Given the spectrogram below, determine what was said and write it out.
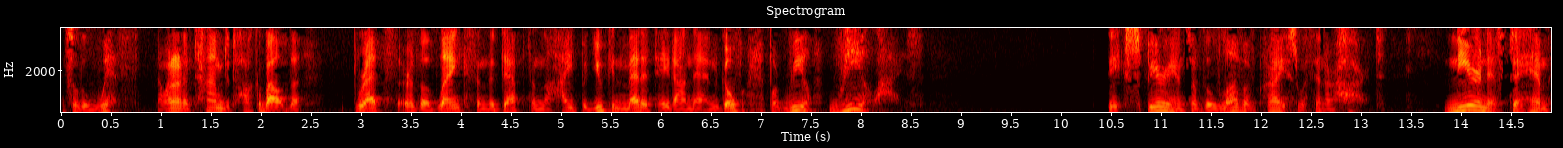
And so the width. Now, I don't have time to talk about the breadth or the length and the depth and the height, but you can meditate on that and go for But real, realize the experience of the love of Christ within our heart nearness to Him,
